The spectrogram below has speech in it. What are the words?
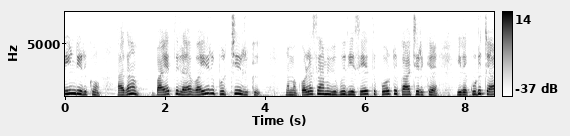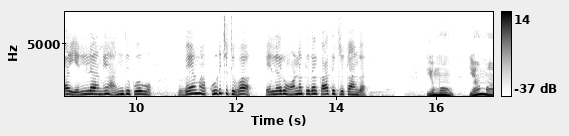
தீண்டி இருக்கும் அதான் பயத்தில் வயிறு பிடிச்சி இருக்கு நம்ம கொலசாமி விபூதியை சேர்த்து போட்டு காய்ச்சிருக்கேன் இதை குடிச்சா எல்லாமே அந்து போகும். வேமா குடிச்சிட்டு வா. எல்லாரும் உனக்கு தான் காத்துட்டு இருக்காங்க எம்மோ ஏம்மா?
